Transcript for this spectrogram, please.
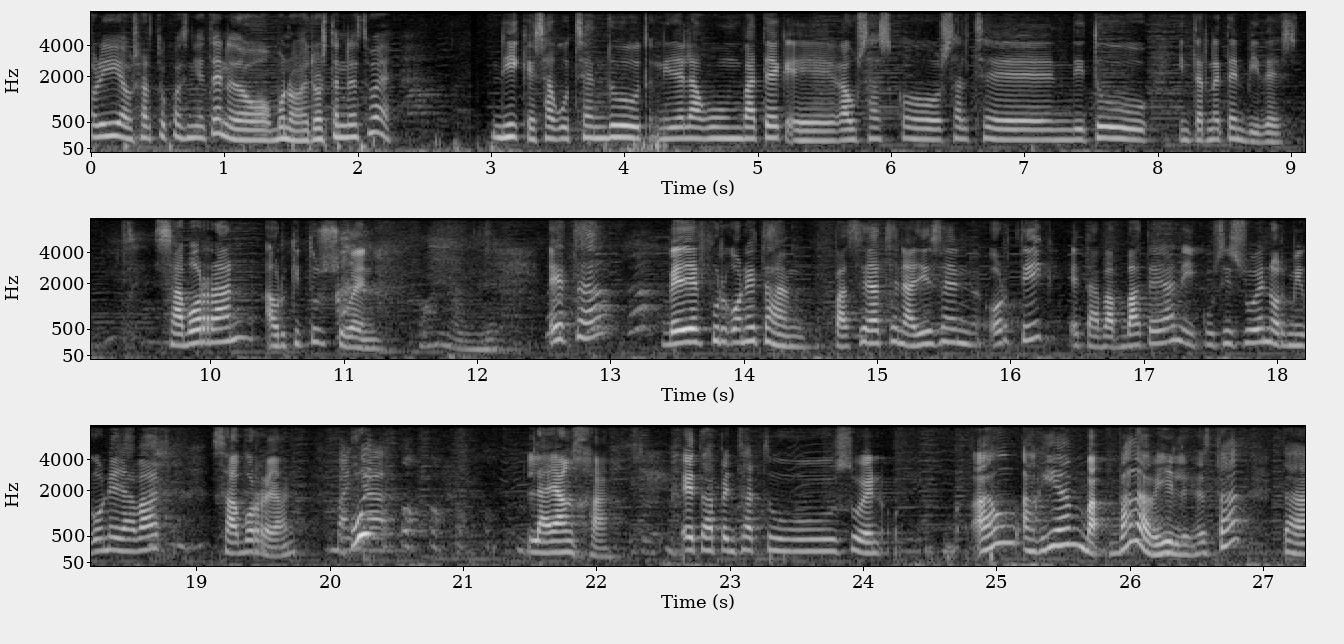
hori ausartuko zineten edo bueno, erosten dezue? Nik ezagutzen dut nire lagun batek e, gauzasko saltzen ditu interneten bidez. Zaborran aurkitu zuen. Eta bere furgonetan paseatzen ari zen hortik, eta bat batean ikusi zuen hormigonera bat zaborrean. Baina, Laanja. Eta pentsatu zuen, hau agian ba, badabil, ezta? Eta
